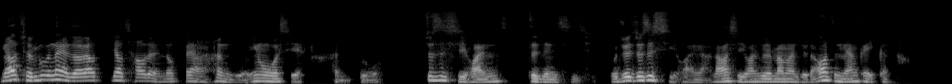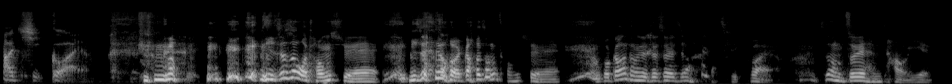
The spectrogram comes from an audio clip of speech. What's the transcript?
然后全部那个时候要要抄的人都非常恨我，因为我写很多，就是喜欢这件事情。我觉得就是喜欢啦，然后喜欢就会慢慢觉得哦，怎么样可以更好。好奇怪啊！你就是我同学，你就是我高中同学，我高中同学就是会这样，好奇怪啊！这种作业很讨厌。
